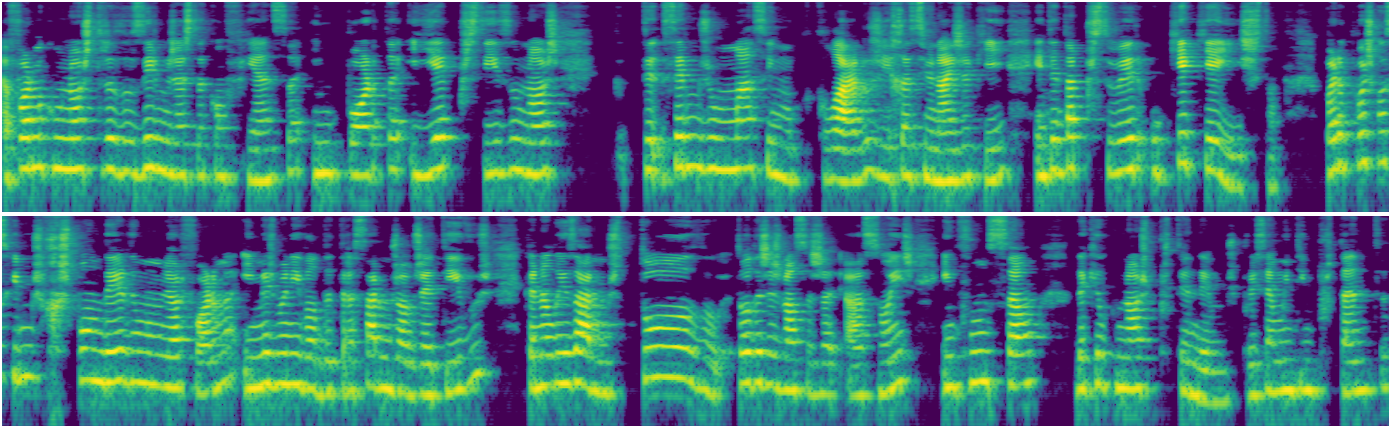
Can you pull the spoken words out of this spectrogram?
A forma como nós traduzirmos esta confiança importa e é preciso nós sermos o máximo claros e racionais aqui em tentar perceber o que é que é isto, para depois conseguirmos responder de uma melhor forma e mesmo a nível de traçarmos objetivos, canalizarmos todo, todas as nossas ações em função daquilo que nós pretendemos. Por isso é muito importante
